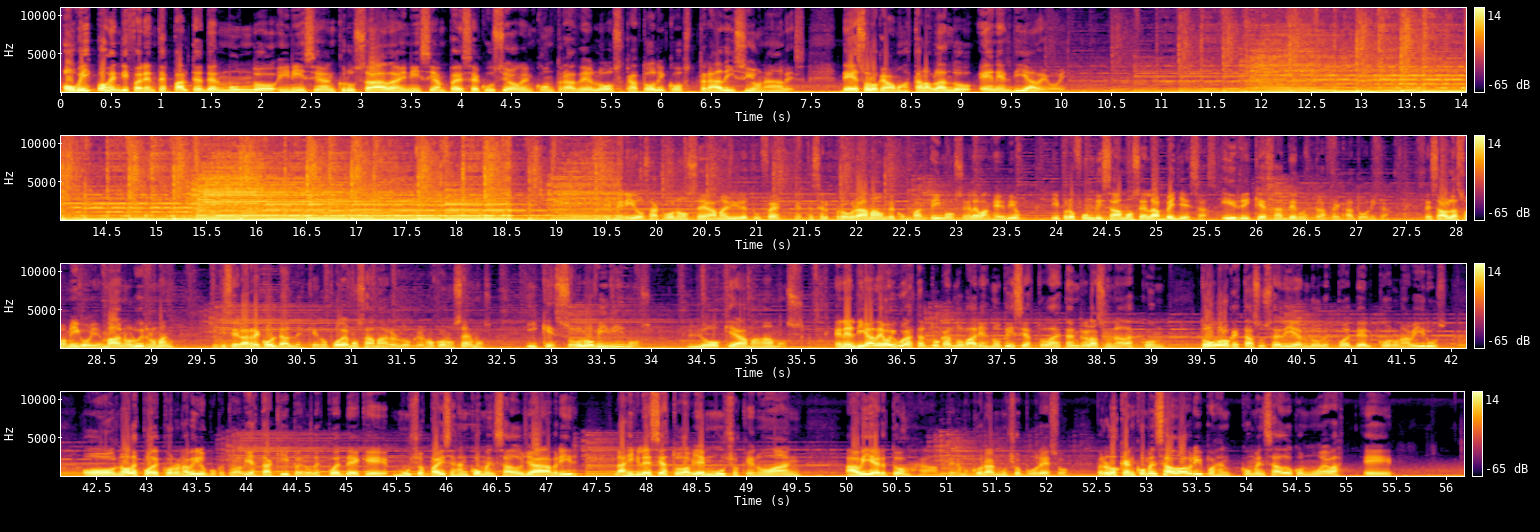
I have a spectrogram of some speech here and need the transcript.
Obispos en diferentes partes del mundo inician cruzada, inician persecución en contra de los católicos tradicionales. De eso es lo que vamos a estar hablando en el día de hoy. Bienvenidos a Conoce, Ama y Vive tu Fe. Este es el programa donde compartimos el Evangelio y profundizamos en las bellezas y riquezas de nuestra fe católica. Les habla su amigo y hermano Luis Román quisiera recordarles que no podemos amar lo que no conocemos y que solo vivimos lo que amamos. En el día de hoy voy a estar tocando varias noticias, todas están relacionadas con todo lo que está sucediendo después del coronavirus, o no después del coronavirus, porque todavía está aquí, pero después de que muchos países han comenzado ya a abrir las iglesias, todavía hay muchos que no han abierto, ah, tenemos que orar mucho por eso, pero los que han comenzado a abrir, pues han comenzado con nuevas eh,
